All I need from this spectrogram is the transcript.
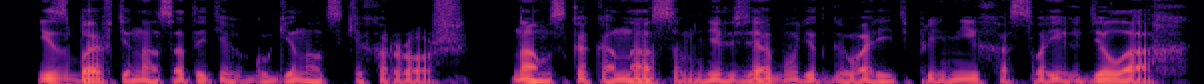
— «избавьте нас от этих гугенотских рож. Нам с Коконасом нельзя будет говорить при них о своих делах».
